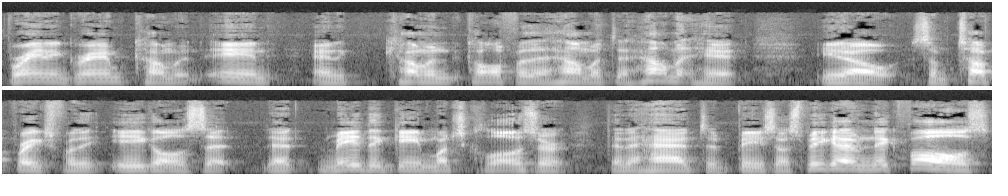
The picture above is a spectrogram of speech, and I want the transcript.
Brandon Graham coming in and coming called for the helmet to helmet hit. You know, some tough breaks for the Eagles that, that made the game much closer than it had to be. So speaking of Nick Foles,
